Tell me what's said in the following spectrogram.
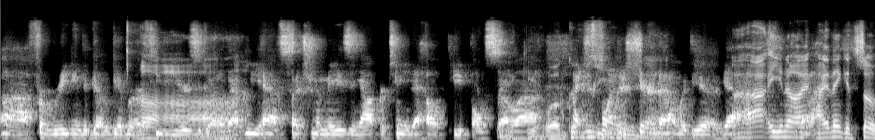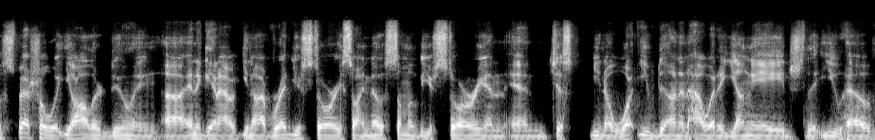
uh, from reading The Go Giver a few uh, years ago that we have such an amazing opportunity to help people. So uh, well, I just wanted to share that. that. with you. Yeah, you know, yeah. I, I, think it's so special what y'all are doing. Uh, and again, I you know I've read your story, so I know some of your story and and just you know what you've done and how at a young age that you have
